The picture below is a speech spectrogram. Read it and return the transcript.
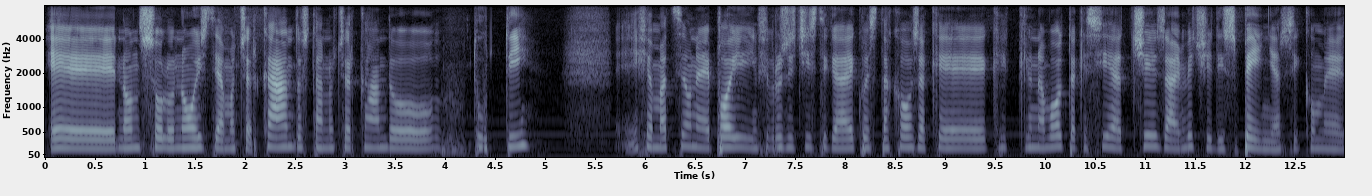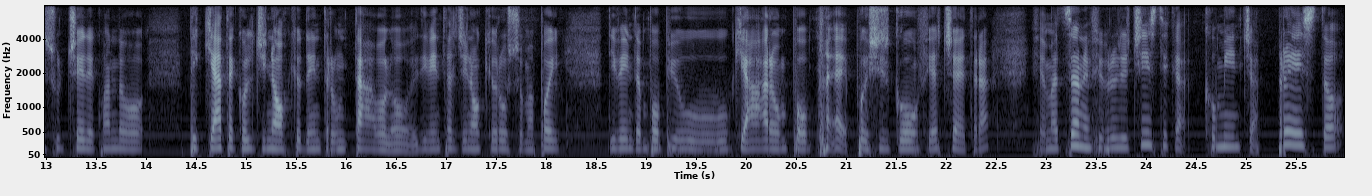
e non solo noi stiamo cercando, stanno cercando tutti. Infiammazione poi in fibrosi cistica è questa cosa che, che, che una volta che si è accesa invece di spegnersi come succede quando picchiate col ginocchio dentro un tavolo e diventa il ginocchio rosso, ma poi diventa un po' più chiaro, un po', eh, poi si sgonfia, eccetera. Infiammazione in fibrosi cistica comincia presto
